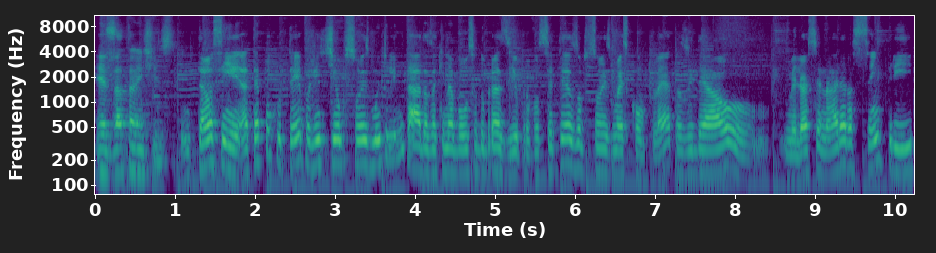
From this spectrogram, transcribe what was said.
Exatamente isso. Então, assim, até pouco tempo a gente tinha opções muito limitadas aqui na Bolsa do Brasil. Para você ter as opções mais completas, o ideal, o melhor cenário era sempre ir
